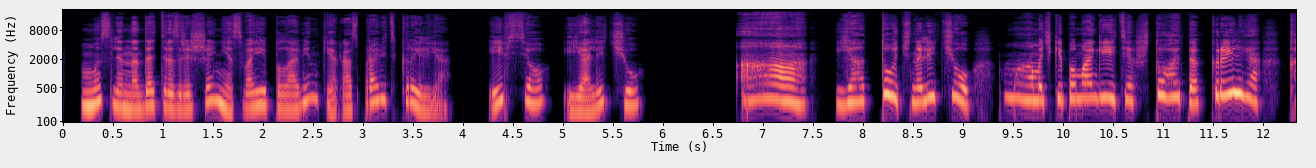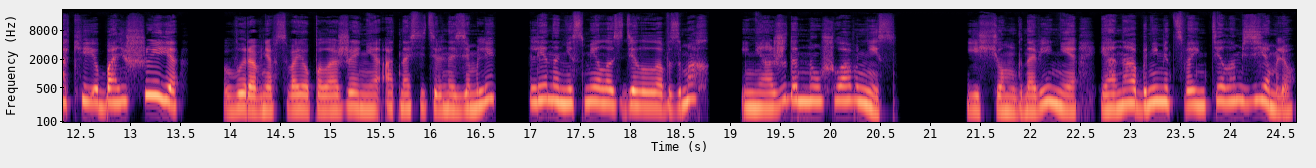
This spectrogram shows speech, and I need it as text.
— мысленно дать разрешение своей половинке расправить крылья. И все, я лечу. А, я точно лечу! Мамочки, помогите! Что это? Крылья? Какие большие! Выровняв свое положение относительно земли, Лена несмело сделала взмах и неожиданно ушла вниз. Еще мгновение, и она обнимет своим телом землю.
